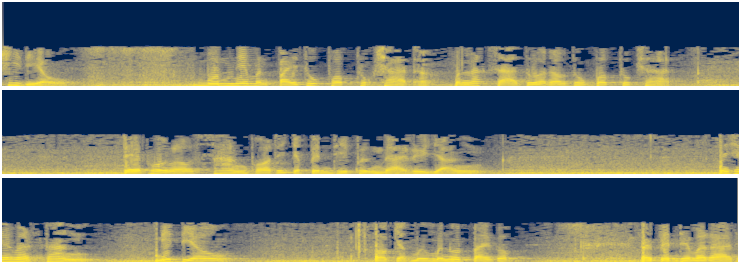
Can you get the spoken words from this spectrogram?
ที่เดียว บุญนี่มันไปทุกภพทุกชาติอะมันรักษาตัวเราทุกภพทุกชาติ แต่พวกเราสร้างพอที่จะเป็นที่พึ่งได้หรือยัง ไม่ใช่ว่าสร้างนิดเดียว ออกจากเมืองมนุษย์ไปก็ ไปเป็นเทวดาเท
